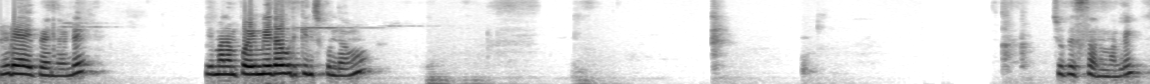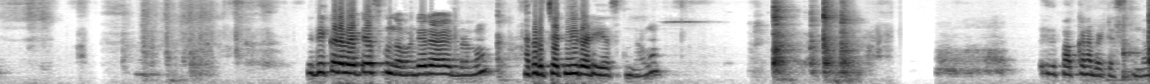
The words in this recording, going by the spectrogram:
రెడీ అయిపోయిందండి. ఇది మనం పొయ్యి మీద ఉడికించుకుందాము. చూపిస్తాను మళ్ళీ. ఇది ఇక్కడ పెట్టేసుకుందామండి రాయడము అక్కడ చట్నీ రెడీ చేసుకుందాము. ఇది పక్కన పెట్టేసుకుందాం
